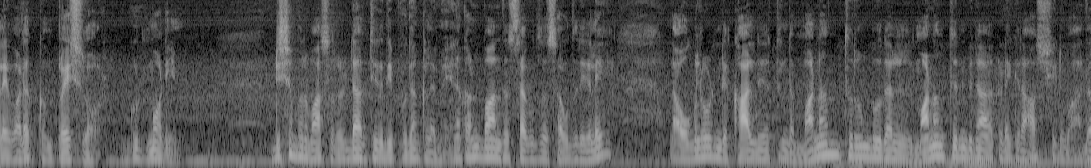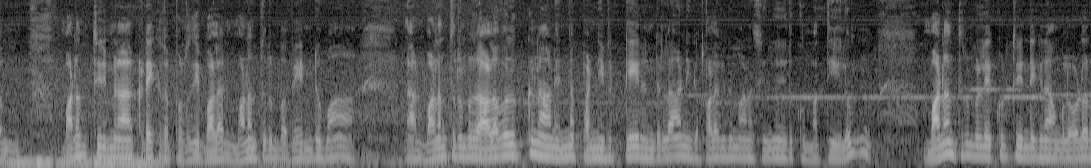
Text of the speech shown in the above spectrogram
காலை வணக்கம். பிரேஸ்லோர் குட் மார்னிங் டிசம்பர் மாதம் ரெண்டாம் தேதி புதன்கிழமை. எனக்கு அன்பார்ந்த சகோதர சகோதரிகளே நான் உங்களோட இந்த கால நேரத்தில் இந்த மனம் திரும்புதல் மனம் திரும்பினால் கிடைக்கிற ஆசீர்வாதம் மனம் திரும்பினால் கிடைக்கிற பிரதிபலன் மனம் திரும்ப வேண்டுமா? நான் மனம் திரும்புகிற அளவுக்கு நான் என்ன பண்ணிவிட்டேன் என்றெல்லாம் நீங்கள் பலவிதமான சிந்தனை இருக்கும் மத்தியிலும் மனம் திரும்பலை குறித்து இன்றைக்கு நான் உங்களோட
